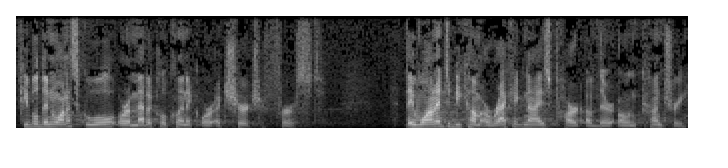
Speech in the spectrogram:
People didn't want a school or a medical clinic or a church first. They wanted to become a recognized part of their own country.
